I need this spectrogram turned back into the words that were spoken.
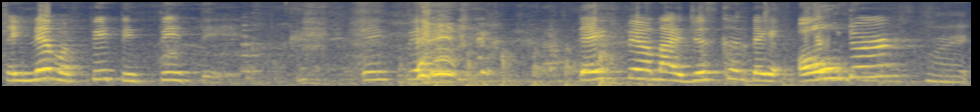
they never 50-50. They feel, they feel like just cause they older, Right.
